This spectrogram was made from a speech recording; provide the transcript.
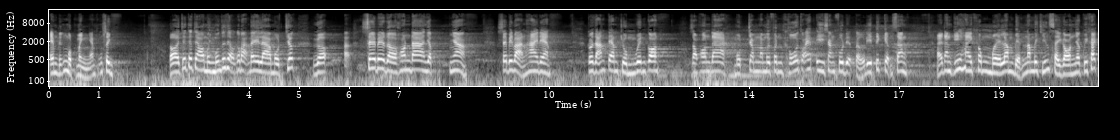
em đứng một mình em cũng sinh rồi chiếc tiếp theo mình muốn giới thiệu các bạn. Đây là một chiếc G à, CBR Honda nhập nha. Xe biên bản hai đèn. Có dán tem chùm nguyên con. Dòng Honda 150 phân khối có FI xăng full điện tử đi tiết kiệm xăng. Hãy đăng ký 2015 biển 59 Sài Gòn nha quý khách.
